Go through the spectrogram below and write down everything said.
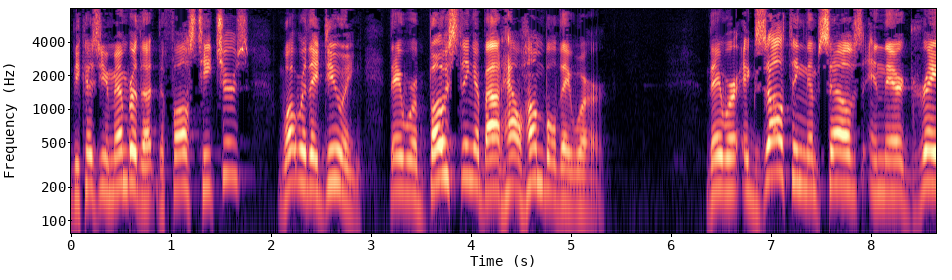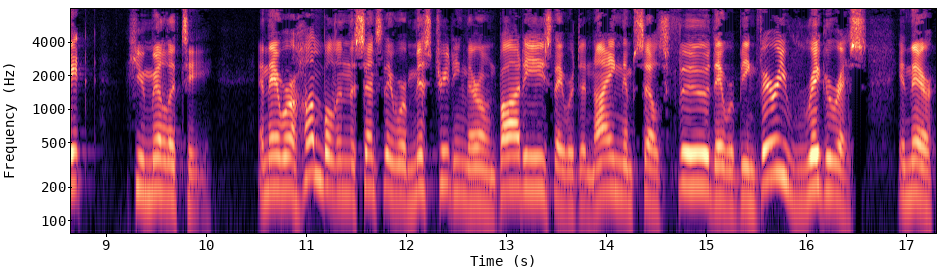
Because you remember the, the false teachers? What were they doing? They were boasting about how humble they were. They were exalting themselves in their great humility. And they were humble in the sense they were mistreating their own bodies, they were denying themselves food, they were being very rigorous in their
